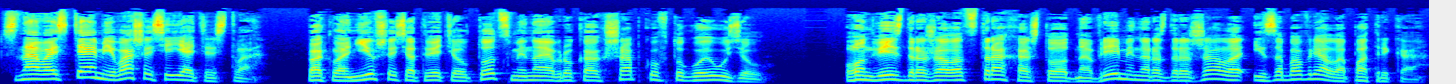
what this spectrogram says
«С новостями, ваше сиятельство!» Поклонившись, ответил тот, сминая в руках шапку в тугой узел. Он весь дрожал от страха, что одновременно раздражало и забавляло Патрика.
